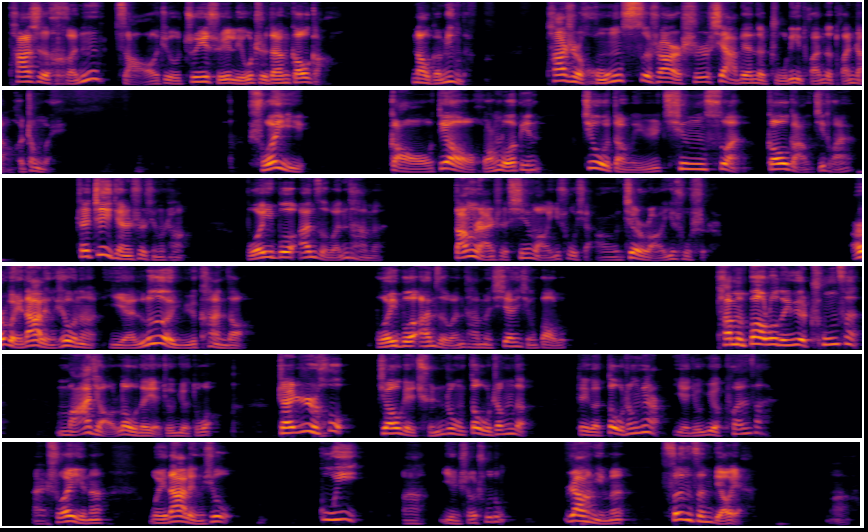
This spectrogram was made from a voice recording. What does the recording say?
他是很早就追随刘志丹高岗闹革命的。他是红四十二师下边的主力团的团长和政委，所以搞掉黄罗宾就等于清算高岗集团。在这件事情上，薄一波、安子文他们当然是心往一处想，劲儿往一处使。而伟大领袖呢，也乐于看到薄一波、安子文他们先行暴露，他们暴露的越充分。马脚露的也就越多，在日后交给群众斗争的这个斗争面也就越宽泛。哎，所以呢，伟大领袖故意啊引蛇出洞，让你们纷纷表演啊。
